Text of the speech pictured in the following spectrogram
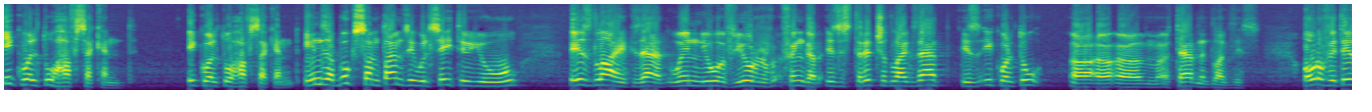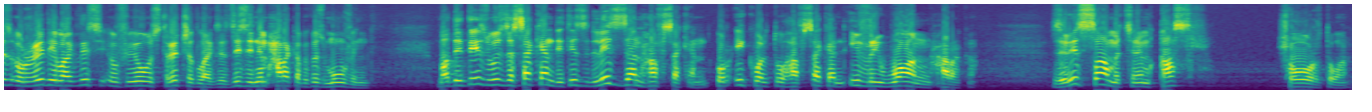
equal to half second equal to half second in the book sometimes they will say to you is like that when you if your finger is stretched like that is equal to uh, uh, um, turned like this or if it is already like this if you stretch it like this this is name حركة because moving but it is with the second it is less than half second or equal to half second every one حركة there is some it's named قصر short one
